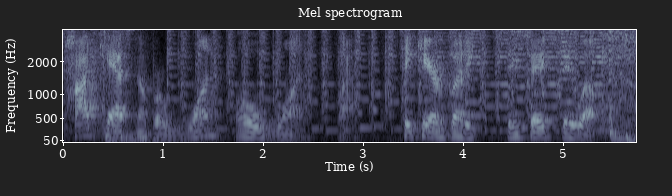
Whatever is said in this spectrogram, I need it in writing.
podcast number 101. Wow. Take care, everybody. Stay safe, stay well.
